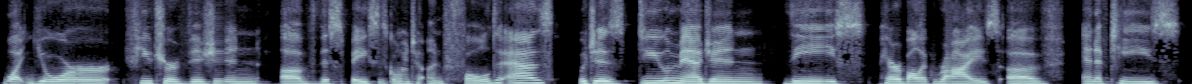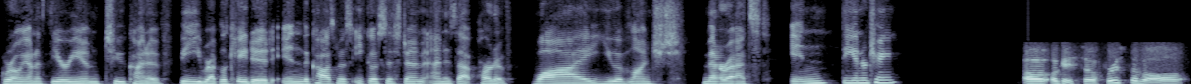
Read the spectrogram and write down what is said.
what your future vision of this space is going to unfold as, which is do you imagine the parabolic rise of NFTs growing on Ethereum to kind of be replicated in the Cosmos ecosystem? And is that part of why you have launched MetaRats in the interchain? Oh, okay. So first of all,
